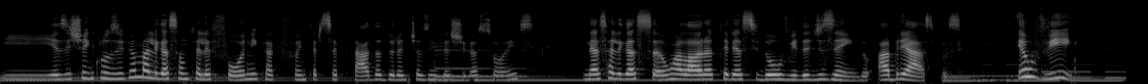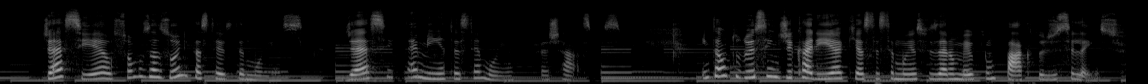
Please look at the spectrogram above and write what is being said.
e existe inclusive uma ligação telefônica que foi interceptada durante as investigações Nessa ligação, a Laura teria sido ouvida dizendo, abre aspas, eu vi, Jesse e eu somos as únicas testemunhas. Jesse é minha testemunha, fecha aspas. Então, tudo isso indicaria que as testemunhas fizeram meio que um pacto de silêncio.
